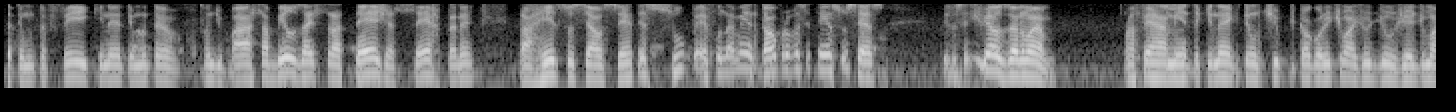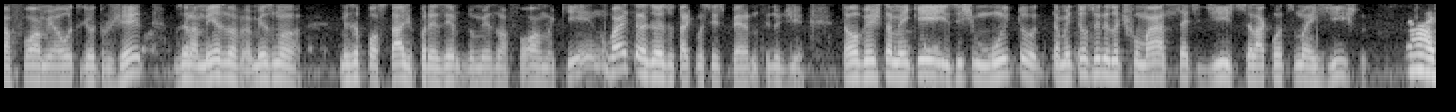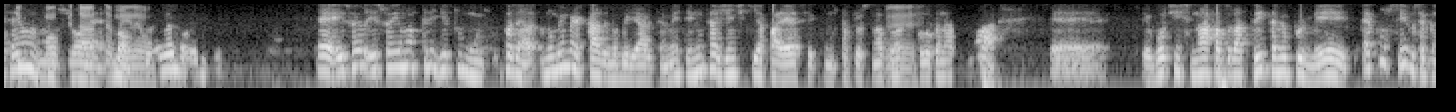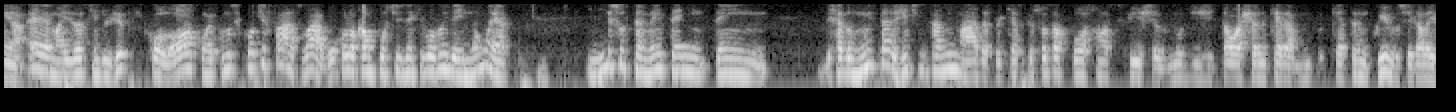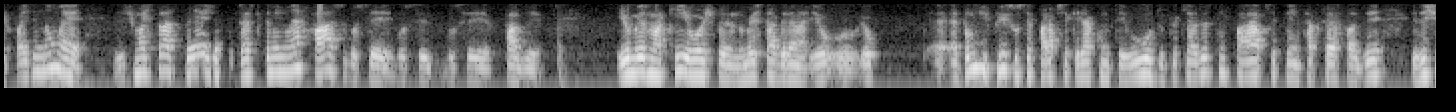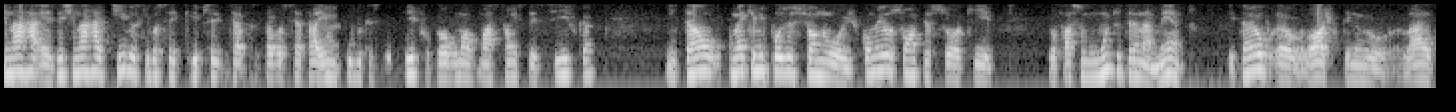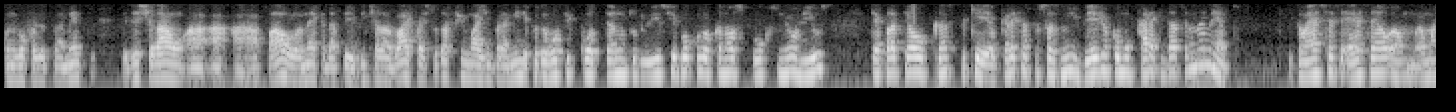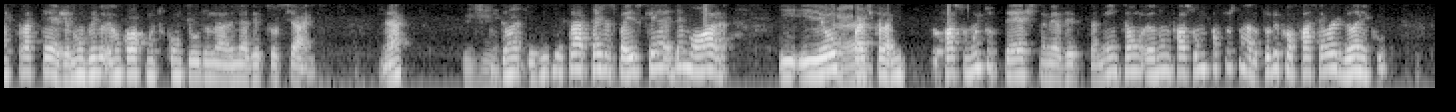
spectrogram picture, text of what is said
tem muita fake, né? Tem muita função de barra, saber usar a estratégia certa, né? Para a rede social certa é super, é fundamental para você ter sucesso. E se você estiver usando uma, uma ferramenta que, né, que tem um tipo de que o algoritmo ajude de um jeito, de uma forma e a outra de outro jeito, usando a mesma, a mesma mesma postagem, por exemplo, da mesma forma que não vai trazer o resultado que você espera no fim do dia. Então eu vejo também que existe muito, também tem os vendedores de fumaça, sete dígitos, sei lá quantos mais dígitos, Ah, isso aí não funciona. Também, Bom, né, eu, é, isso, isso aí eu não acredito muito. Por exemplo, no meu mercado imobiliário também, tem muita gente que aparece com os patrocinadores é. colocando assim, ah, é, eu vou te ensinar a faturar 30 mil por mês. É possível você ganhar. É, mas assim, do jeito que colocam, é como se fosse fácil. Ah, vou colocar um postzinho aqui e vou vender. E não é. E isso também tem, tem deixado muita gente desanimada, porque as pessoas apostam as fichas no digital achando que, era, que é tranquilo chegar lá e faz, e não é. Existe uma estratégia por trás que também não é fácil você, você, você fazer. Eu mesmo aqui hoje, por exemplo, no meu Instagram, eu, eu é, é tão difícil você parar para você criar conteúdo, porque às vezes tem que parar para você pensar o que você vai fazer. Existem narra, existe narrativas que você cria para você, você, atrair um público específico, para alguma uma ação específica. Então, como é que eu me posiciono hoje? Como eu sou uma pessoa que eu faço muito treinamento, então eu, eu lógico, que no, lá quando eu vou fazer treinamento, existe lá a, a, a Paula, né, que é da P20, ela vai, faz toda a filmagem para mim, depois eu vou picotando tudo isso e vou colocando aos poucos no meu Rios, que é para ter alcance, porque eu quero que as pessoas me vejam como o cara que dá treinamento. Então essa, essa é, é uma estratégia. Eu não, vendo, eu não coloco muito conteúdo nas minhas redes sociais, né? Entendi. Então existem estratégias para isso que é, demora. E, e eu, é. particularmente, eu faço muito teste nas minhas redes também, então eu não faço um patrocinado. Tudo que eu faço é orgânico,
